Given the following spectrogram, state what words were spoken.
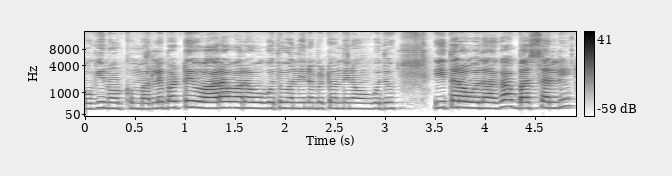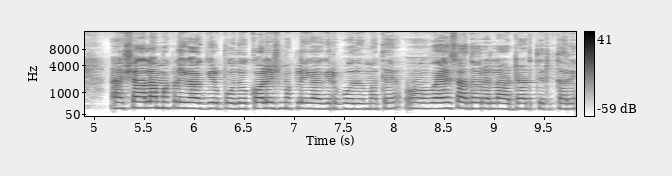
ಹೋಗಿ ನೋಡ್ಕೊಂಬರಲಿ ಬಟ್ ವಾರ ವಾರ ಹೋಗೋದು ಒಂದಿನ ಬಿಟ್ಟು ಒಂದಿನ ಹೋಗೋದು, ಈ ಥರ ಹೋದಾಗ ಬಸ್ಸಲ್ಲಿ ಶಾಲಾ ಮಕ್ಕಳಿಗಾಗಿರ್ಬೋದು ಕಾಲೇಜ್ ಮಕ್ಕಳಿಗಾಗಿರ್ಬೋದು ಮತ್ತು ವಯಸ್ಸಾದವರೆಲ್ಲ ಅಡ್ಡಾಡ್ತಿರ್ತಾರೆ.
